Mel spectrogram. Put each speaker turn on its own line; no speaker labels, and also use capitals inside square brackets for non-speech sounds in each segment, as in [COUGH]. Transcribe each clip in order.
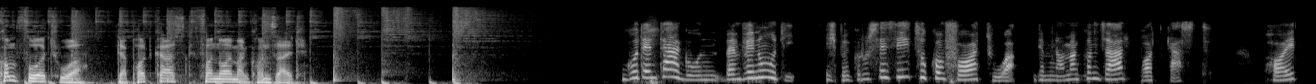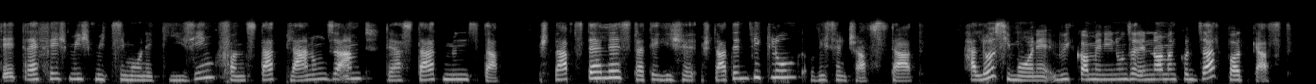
Komforttour, der Podcast von Neumann Consult.
Guten Tag und benvenuti. Ich begrüße Sie zu Komforttour, dem Neumann Consult Podcast. Heute treffe ich mich mit Simone Thiesing von Stadtplanungsamt der Stadt Münster. Stabsstelle Strategische Stadtentwicklung, Wissenschaftsstaat. Hallo Simone, willkommen in unserem Neumann Consult Podcast.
